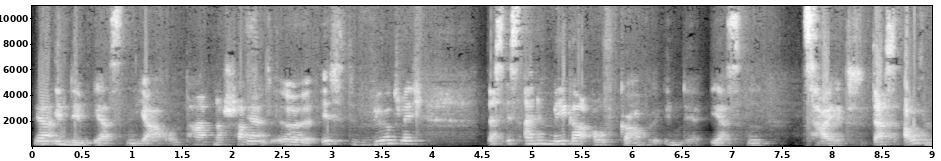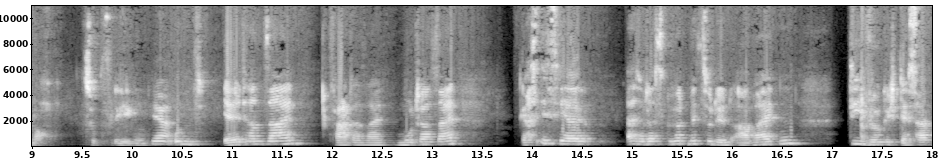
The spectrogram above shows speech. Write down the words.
ja. in dem ersten Jahr. Und Partnerschaft ja. äh, ist wirklich, das ist eine mega Aufgabe in der ersten Zeit, das auch noch zu pflegen. Ja. Und Eltern sein, Vater sein, Mutter sein, das ist ja, also das gehört mit zu den Arbeiten, die wirklich deshalb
